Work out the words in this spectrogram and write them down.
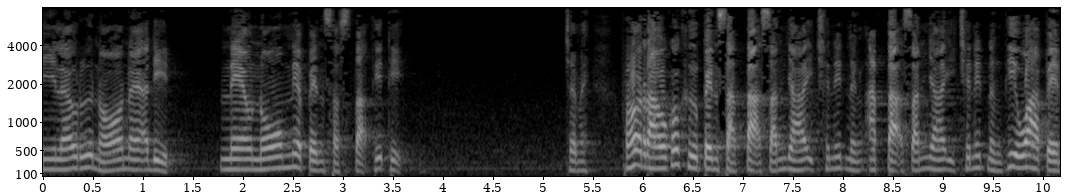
มีแล้วหรือหนอในอดีต แนวโน้มเนี่ยเป็นสัตตทิฏฐิใช่ไหมเพราะเราก็คือเป็นสัตตสัญญาอีกชนิดหนึ่ง อัตตสัญญาอีกชนิดหนึ่งที่ว่าเป็น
